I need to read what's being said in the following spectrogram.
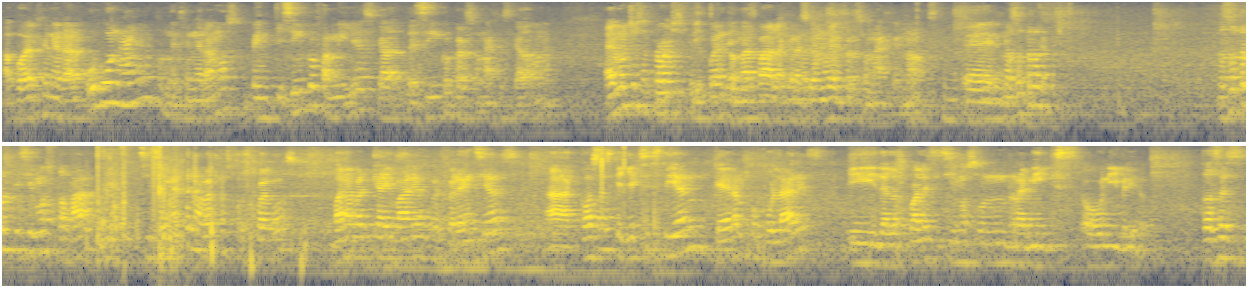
a poder generar. Hubo un año donde generamos 25 familias cada- de 5 personajes cada una. Hay muchos approaches que se pueden tomar para la creación del personaje, ¿no? Eh, nosotros, nosotros quisimos tomar, si, si se meten a ver nuestros juegos, van a ver que hay varias referencias a cosas que ya existían, que eran populares y de los cuales hicimos un remix o un híbrido. Entonces,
